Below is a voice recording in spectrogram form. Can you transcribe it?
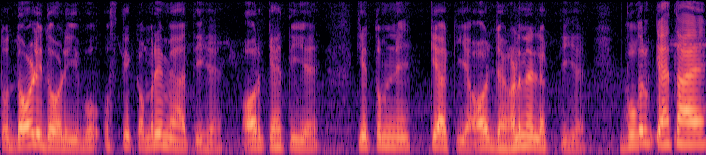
तो दौड़ी दौड़ी वो उसके कमरे में आती है और कहती है कि तुमने क्या किया? और झगड़ने लगती है। वो कहता है,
